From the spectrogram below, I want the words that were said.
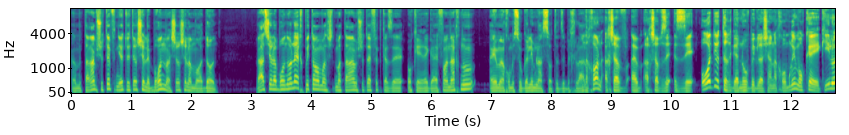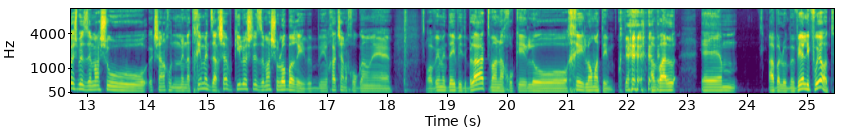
המטרה המשותפת נהיית יותר של לברון מאשר של המועדון. ואז כשלברון הולך, פתאום המטרה המשותפת כזה, אוקיי, רגע, איפה אנחנו? האם אנחנו מסוגלים לעשות את זה בכלל? נכון, עכשיו, עכשיו זה, זה עוד יותר גנוב בגלל שאנחנו אומרים, אוקיי, כאילו יש בזה משהו, כשאנחנו מנתחים את זה עכשיו, כאילו יש לזה משהו לא בריא, במיוחד שאנחנו גם אה, אוהבים את דיוויד בלאט, ואנחנו כאילו, אחי, לא מתאים. אבל, אה, אבל הוא מביא אליפויות.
